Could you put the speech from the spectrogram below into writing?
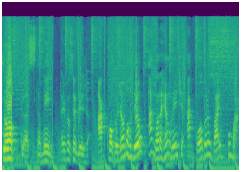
drogas também? Aí você veja, a cobra já mordeu, agora realmente a cobra vai fumar.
